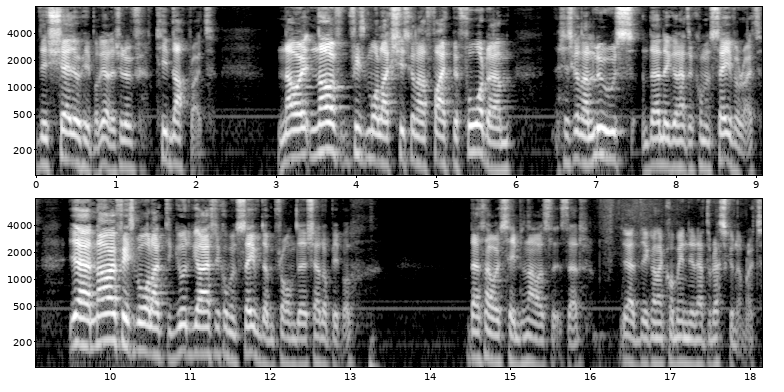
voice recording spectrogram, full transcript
these shadow people. Yeah, they should have teamed up, right? Now, now it feels more like she's gonna fight before them. She's gonna lose, and then they're gonna have to come and save her, right? Yeah, now it feels more like the good guys will come and save them from the shadow people. That's how it seems now, as it said. Yeah, they're gonna come in and have to rescue them, right?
